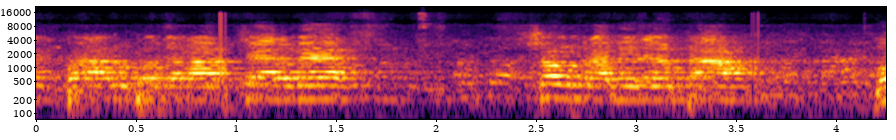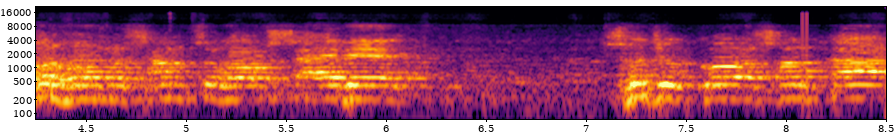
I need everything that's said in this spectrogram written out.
একবার উপজেলার চেয়ারম্যান, সংগ্রামী নেতা মরহুম শামসুল হক সাহেবের সুযোগ্য সন্তান।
